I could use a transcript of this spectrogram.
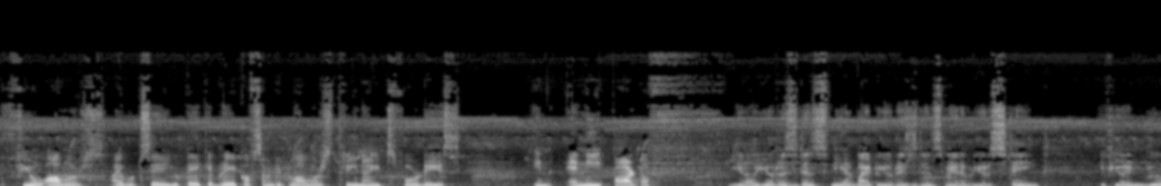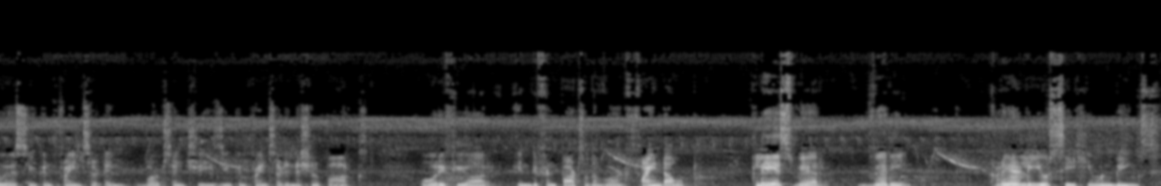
few hours. I would say you take a break of 72 hours, three nights, four days in any part of you know your residence nearby to your residence wherever you're staying if you're in us you can find certain bird sanctuaries you can find certain national parks or if you are in different parts of the world find out place where very rarely you see human beings.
